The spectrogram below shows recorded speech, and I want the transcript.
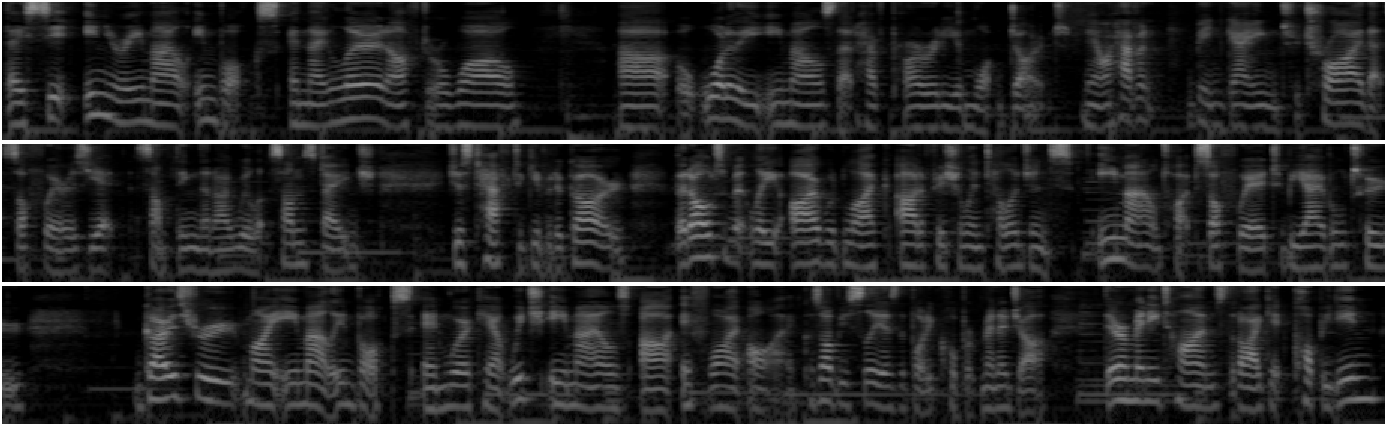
They sit in your email inbox, and they learn after a while uh, what are the emails that have priority and what don't. Now, I haven't been game to try that software as yet, something that I will at some stage just have to give it a go. But ultimately, I would like artificial intelligence email type software to be able to go through my email inbox and work out which emails are FYI. Because obviously, as the body corporate manager, there are many times that I get copied in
